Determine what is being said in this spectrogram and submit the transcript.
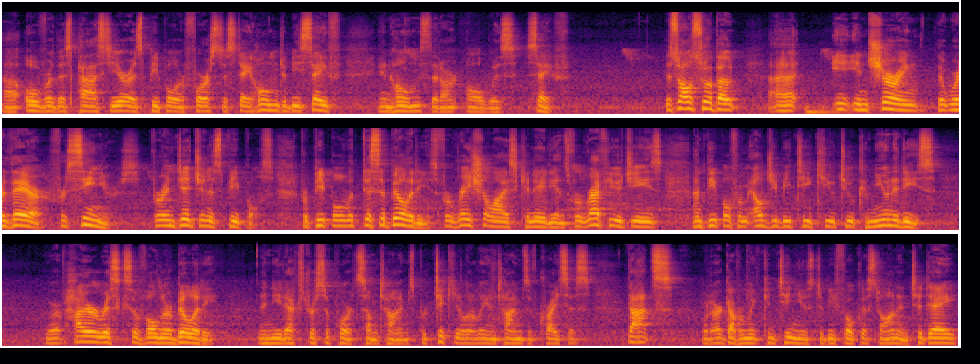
uh, over this past year as people are forced to stay home to be safe in homes that aren't always safe. It's also about uh, ensuring that we're there for seniors, for Indigenous peoples, for people with disabilities, for racialized Canadians, for refugees, and people from LGBTQ2 communities who have higher risks of vulnerability and need extra support sometimes, particularly in times of crisis. That's what our government continues to be focused on, and today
